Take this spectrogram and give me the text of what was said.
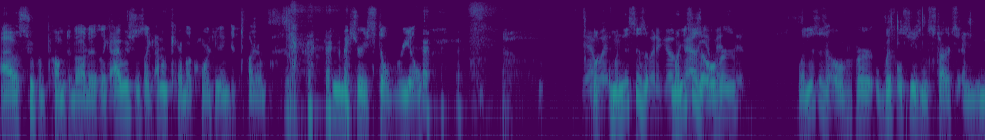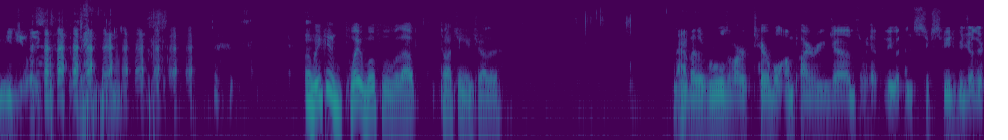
I was super pumped about it. Like I was just like, I don't care about quarantine. I need to touch him. I need to make sure he's still real. Yeah, Look, way, when this is go, when this Kyle, is over, when this is over, wiffle season starts immediately. We can play Wiffle without touching each other. Nah, by the rules of our terrible umpiring jobs, we have to be within six feet of each other.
